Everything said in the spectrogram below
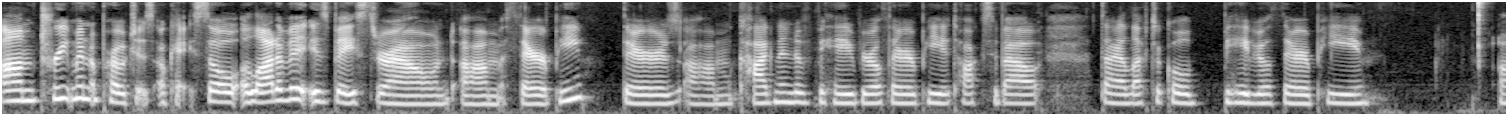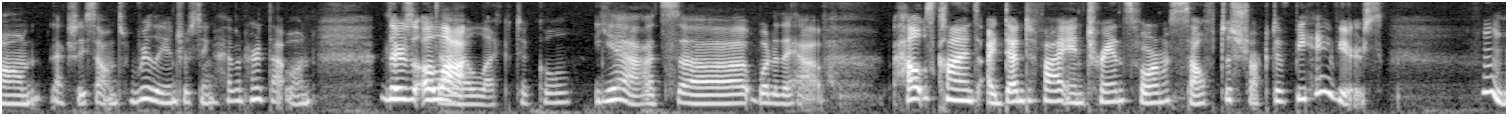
Um, treatment approaches. Okay, so a lot of it is based around um, therapy. There's um, cognitive behavioral therapy. It talks about dialectical behavioral therapy. Um, actually sounds really interesting. I haven't heard that one. There's a lot. Dialectical. Yeah, it's uh what do they have? Helps clients identify and transform self-destructive behaviors. Hmm.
